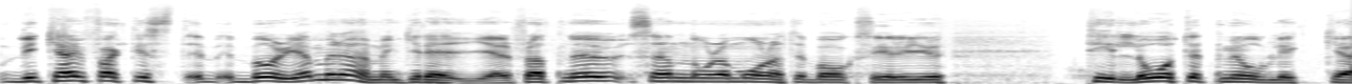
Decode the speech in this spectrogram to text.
Vi kan ju faktiskt börja med det här med grejer. För att nu, sen några månader tillbaka, så är det ju tillåtet med olika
